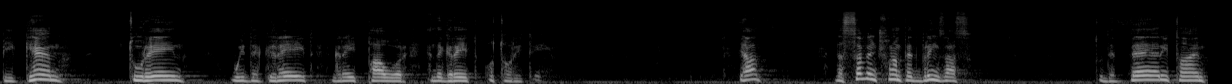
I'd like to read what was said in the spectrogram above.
began to reign with a great, great power and a great authority. Yeah? The seventh trumpet brings us to the very time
